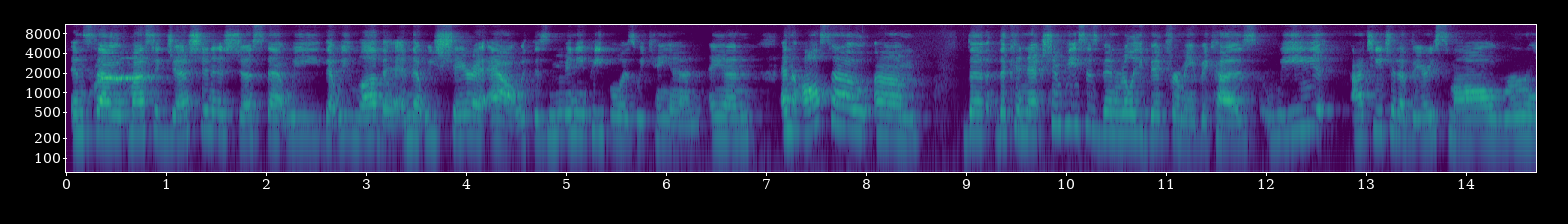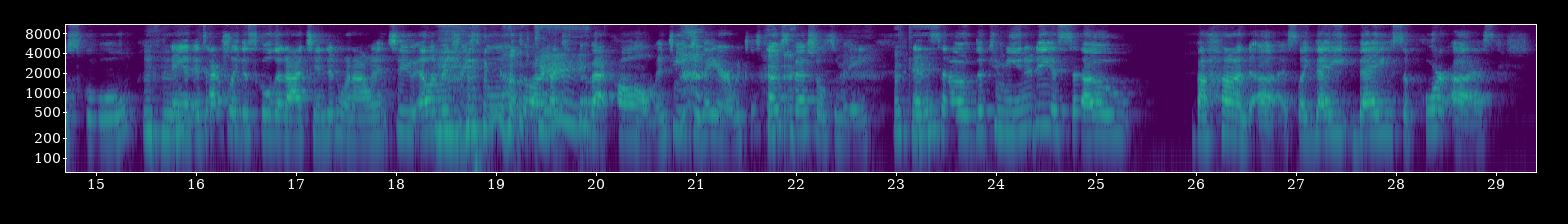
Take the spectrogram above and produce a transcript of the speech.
and so my suggestion is just that we that we love it and that we share it out with as many people as we can and and also um, the the connection piece has been really big for me because we i teach at a very small rural school Mhm. and it's actually the school that I attended when I went to elementary school. okay. So I got to go back home and teach there, which is so special to me. Okay. And so the community is so behind us. Like they they support us,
